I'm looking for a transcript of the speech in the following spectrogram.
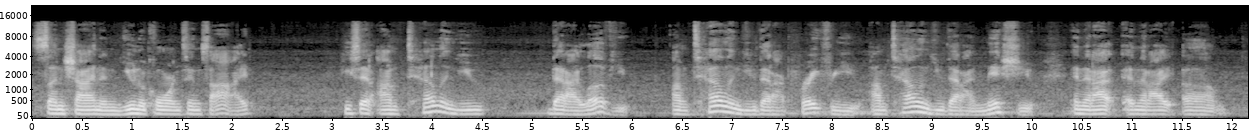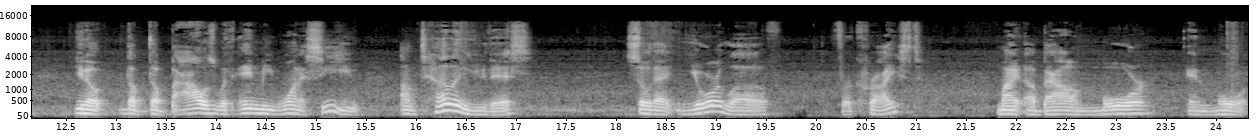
sunshine and unicorns inside. He said, I'm telling you that I love you. I'm telling you that I pray for you. I'm telling you that I miss you. And that I and that I um you know the the bowels within me want to see you. I'm telling you this so that your love for Christ might abound more and more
